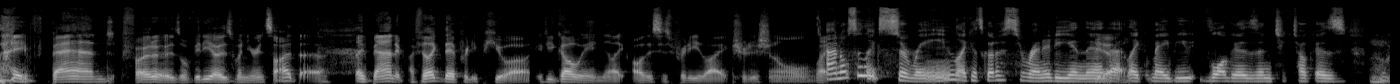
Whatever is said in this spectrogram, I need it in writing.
they've banned photos or videos when you're inside there. They've banned it. I feel like they're pretty pure. If you go in, you're like, oh, this is pretty like traditional. Like, and also like serene, like it's got a serenity in there Yeah. that like maybe vloggers and TikTokers oh,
